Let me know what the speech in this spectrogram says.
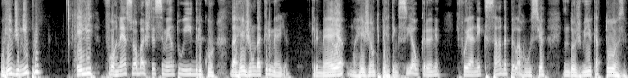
o rio de Dnipro ele fornece o abastecimento hídrico da região da Crimeia. Crimeia, uma região que pertencia à Ucrânia, que foi anexada pela Rússia em 2014.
